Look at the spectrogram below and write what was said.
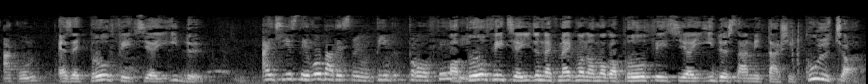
Acum, ez egy proféciai idő. aici este vorba despre un timp A profetic proféciai időnek megvan a maga proféciai időszámítási kulcsa.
